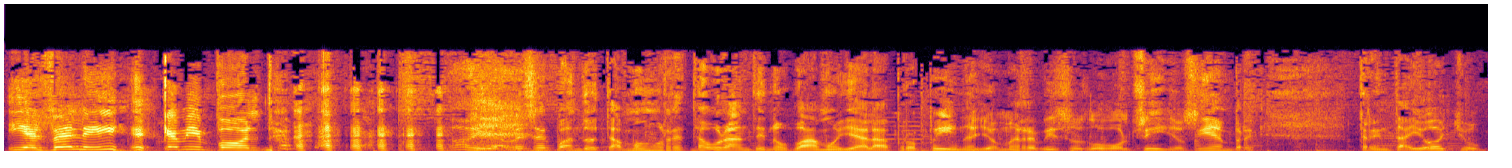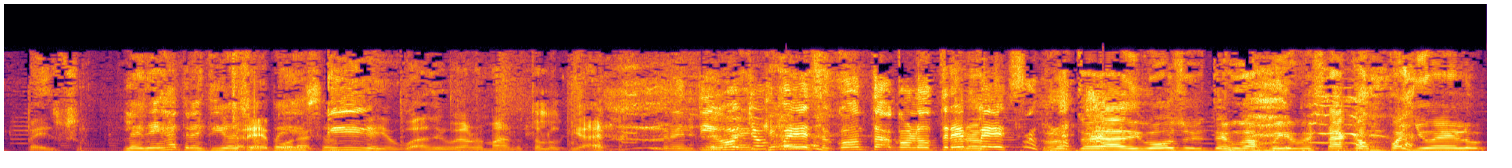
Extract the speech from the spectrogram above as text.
Y el feliz, ¿qué me importa? No, y a veces cuando estamos en un restaurante y nos vamos ya a la propina, yo me reviso los bolsillos siempre. 38 pesos. Le deja 38 Tres por pesos. aquí, y yo cuando digo, bueno, hermano, esto es lo que hay. 38 pesos, con, con los 3 Pero- pesos. Pero estoy adivoso, yo tengo un amigo que saca un pañuelo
